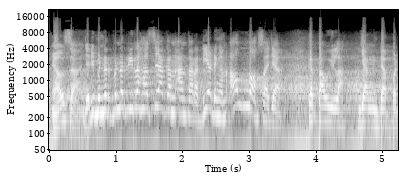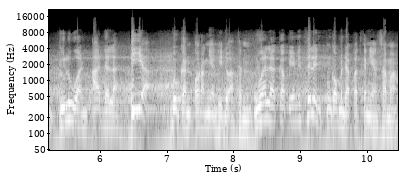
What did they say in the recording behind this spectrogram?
nggak usah jadi benar-benar dirahasiakan antara dia dengan Allah saja ketahuilah yang dapat duluan adalah dia bukan orang yang didoakan walaka bimithlin engkau mendapatkan yang sama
